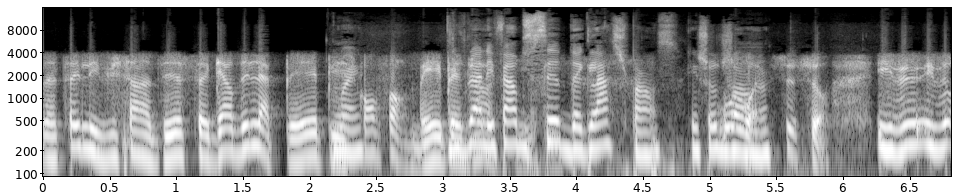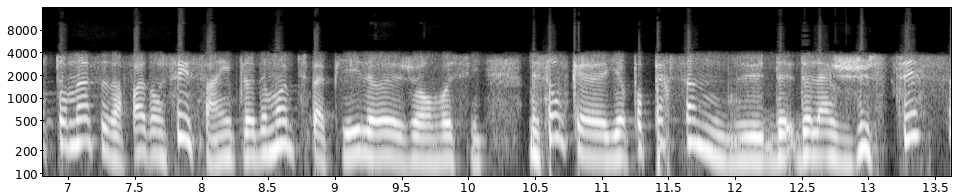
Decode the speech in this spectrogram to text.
là, tu sais, les 810, euh, garder la paix, puis se conformer. Il veut aller faire du site de glace, je pense. Quelque chose de genre. c'est ça. Il veut, il veut retourner à ses affaires. Donc, c'est simple. Donne-moi un petit papier, là, je, on va. Mais sauf qu'il n'y a pas personne de, de la justice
